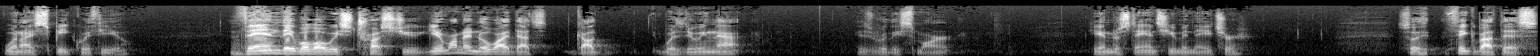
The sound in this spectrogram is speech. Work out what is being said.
when I speak with you. Then they will always trust you. You want to know why that's God was doing that? He's really smart. He understands human nature. So think about this.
